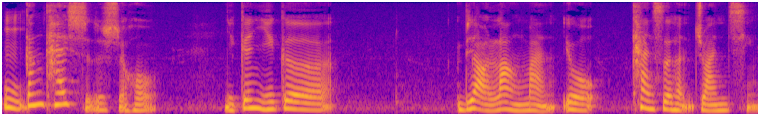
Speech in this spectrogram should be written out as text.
嗯。刚开始的时候，你跟一个比较浪漫又看似很专情，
